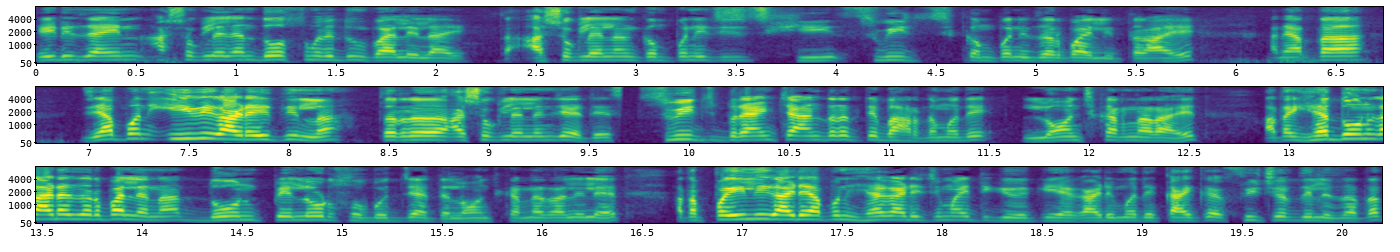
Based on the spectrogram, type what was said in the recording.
हे डिझाईन अशोक लेल्यान दोस्तमध्ये तुम्ही पाहिलेलं आहे. तर अशोक लेलॅन कंपनीची ही स्विच कंपनी जर पाहिली तर आहे. आणि आता जे आपण ई व्ही गाड्या येतील ना तर अशोक लेलन जे आहे ते स्विच ब्रँडच्या अंडर ते भारतामध्ये लॉन्च करणार आहेत. आता ह्या दोन गाड्या जर पाहिल्या ना दोन पेलोड सोबत ज्या आहेत त्या लॉन्च करण्यात आलेल्या आहेत. आता पहिली गाडी आपण ह्या गाडीची माहिती घेऊया की ह्या गाडीमध्ये काय काय फीचर दिले जातात.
